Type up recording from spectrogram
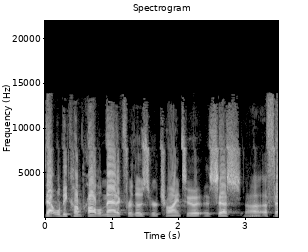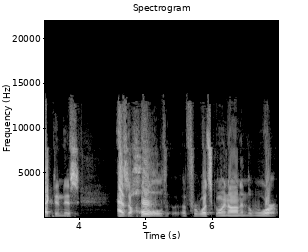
That will become problematic for those that are trying to assess uh, effectiveness as a whole for what's going on in the war.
